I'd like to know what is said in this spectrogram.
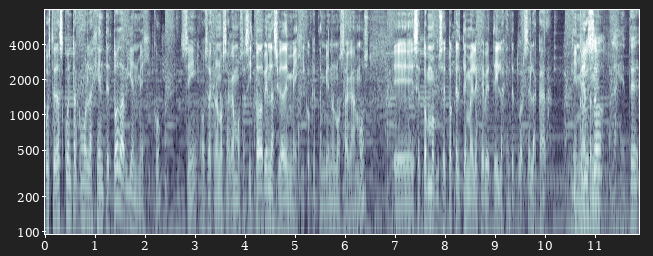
pues te das cuenta cómo la gente todavía en México, ¿sí? O sea, que no nos hagamos así, todavía en la Ciudad de México, que también no nos hagamos, eh, se, toma, se toca el tema LGBT y la gente tuerce la cara. Incluso la gente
